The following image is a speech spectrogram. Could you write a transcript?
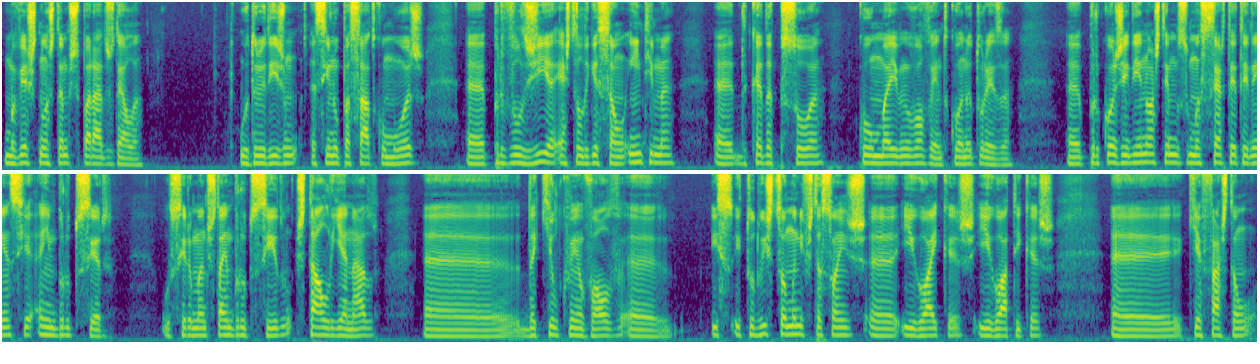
uma vez que nós estamos separados dela. O druidismo, assim no passado como hoje, uh, privilegia esta ligação íntima uh, de cada pessoa com o meio envolvente, com a natureza. Uh, porque hoje em dia nós temos uma certa tendência a embrutecer. O ser humano está embrutecido, está alienado daquilo que o envolve. Isso, e tudo isto são manifestações uh, egoicas e egóticas que afastam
